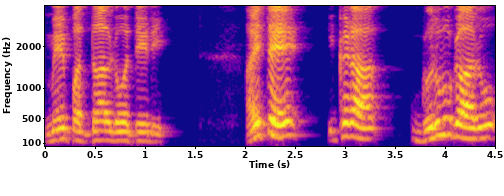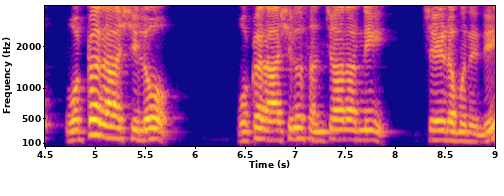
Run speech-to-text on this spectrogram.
మే పద్నాలుగవ తేదీ. అయితే ఇక్కడ గురువు గారు ఒక రాశిలో ఒక రాశిలో సంచారాన్ని చేయడం అనేది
